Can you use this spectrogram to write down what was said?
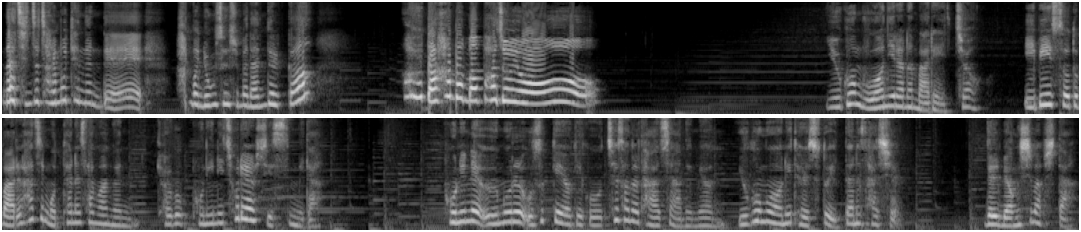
나 진짜 잘못했는데, 한번 용서해주면 안 될까? 아유, 나 한 번만 봐줘요. 유구무원이라는 말이 있죠. 입이 있어도 말을 하지 못하는 상황은 결국 본인이 초래할 수 있습니다. 본인의 의무를 우습게 여기고 최선을 다하지 않으면 유구무원이 될 수도 있다는 사실. 늘 명심합시다.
